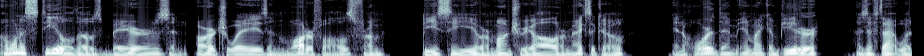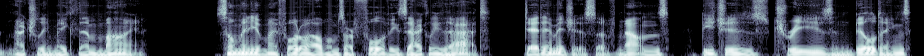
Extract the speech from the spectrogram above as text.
I want to steal those bears and archways and waterfalls from BC or Montreal or Mexico and hoard them in my computer as if that would actually make them mine. So many of my photo albums are full of exactly that dead images of mountains, beaches, trees, and buildings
